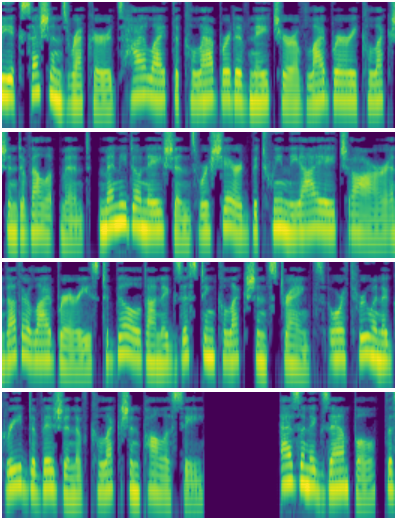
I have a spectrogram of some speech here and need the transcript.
The accessions records highlight the collaborative nature of library collection development. Many donations were shared between the IHR and other libraries to build on existing collection strengths or through an agreed division of collection policy. As an example, the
